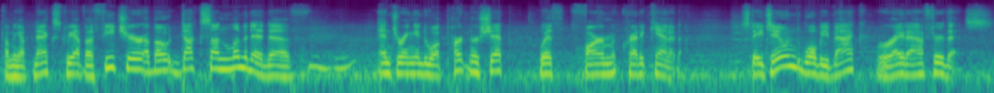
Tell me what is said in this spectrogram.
Coming up next, we have a feature about Ducks Unlimited of mm-hmm. entering into a partnership with Farm Credit Canada. Stay tuned. We'll be back right after this.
